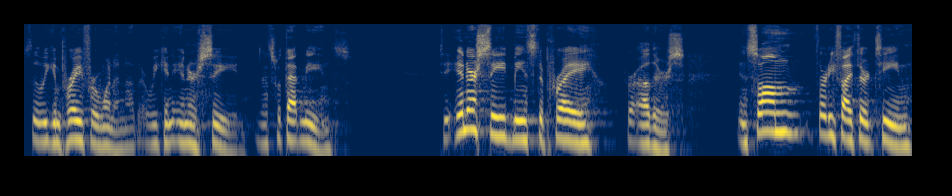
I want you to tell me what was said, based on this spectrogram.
so that we can pray for one another. We can intercede. That's what that means. To intercede means to pray for others. In Psalm 35:13,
